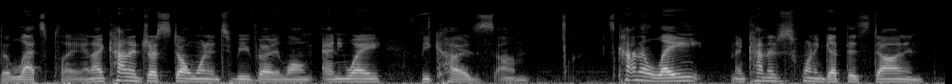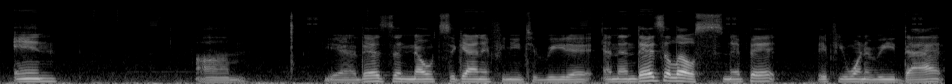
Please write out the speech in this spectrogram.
the let's play and I kind of just don't want it to be very long anyway because um it's kind of late and I kind of just want to get this done and in. Um yeah there's the notes again if you need to read it. And then there's a little snippet if you want to read that.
